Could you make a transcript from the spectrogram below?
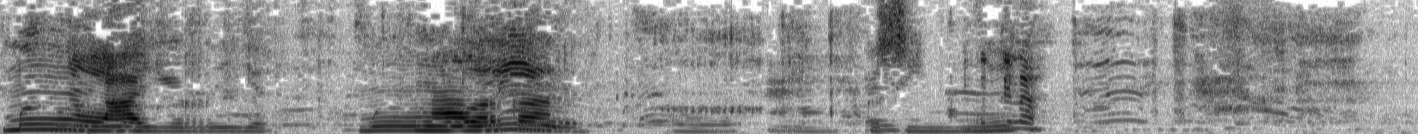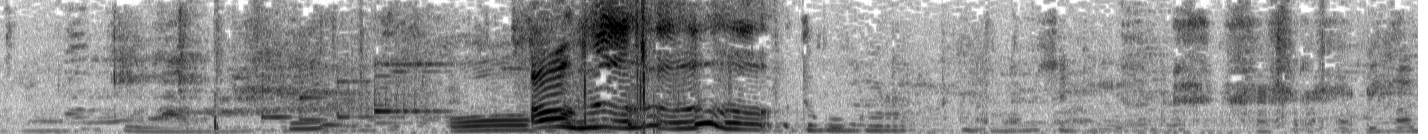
mengalir ya. Mengalir ke sini. Ah. Oh, oh itu gugur. Bisa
